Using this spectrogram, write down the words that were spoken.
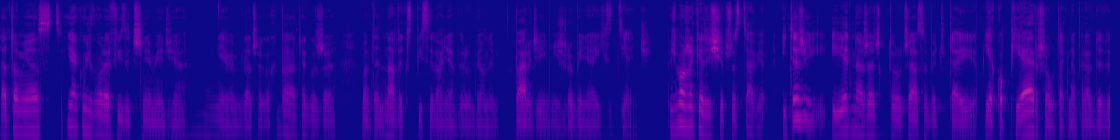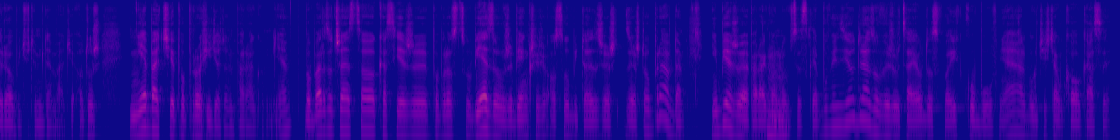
Natomiast jakoś wolę fizycznie mieć je. Nie wiem dlaczego. Chyba dlatego, że mam ten nawyk spisywania wyrobiony bardziej niż robienia ich zdjęć. Być może kiedyś się przedstawię. I też jedna rzecz, którą trzeba sobie tutaj jako pierwszą tak naprawdę wyrobić w tym temacie. Otóż nie bać się poprosić o ten paragon, nie? Bo bardzo często kasjerzy po prostu wiedzą, że większość osób, i to jest zresztą prawda, nie bierze paragonów mhm. ze sklepu, więc je od razu wyrzucają do swoich kubów, nie? Albo gdzieś tam koło kasy.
